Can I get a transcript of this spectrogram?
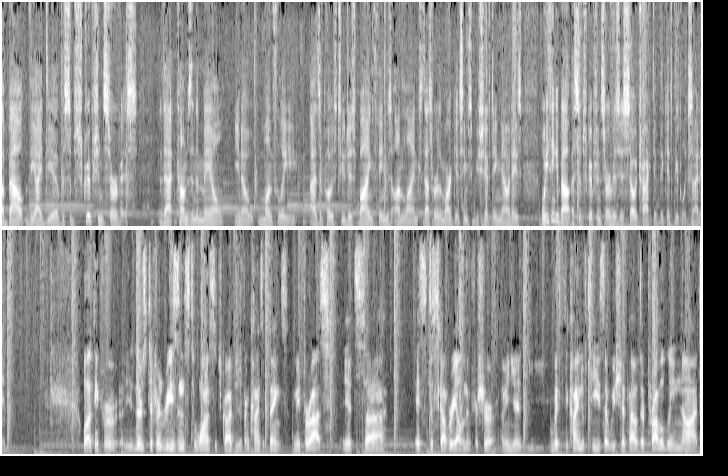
about the idea of a subscription service that comes in the mail, you know, monthly, as opposed to just buying things online? Because that's where the market seems to be shifting nowadays. What do you think about a subscription service is so attractive that gets people excited? Well, I think for there's different reasons to want to subscribe to different kinds of things. I mean, for us, it's uh, it's discovery element for sure. I mean, you're with the kind of teas that we ship out, they're probably not.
